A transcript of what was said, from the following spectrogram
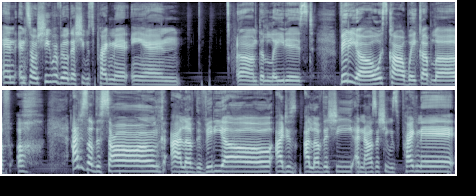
and and so she revealed that she was pregnant, and um, the latest video is called "Wake Up Love." Oh, I just love the song. I love the video. I just I love that she announced that she was pregnant.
